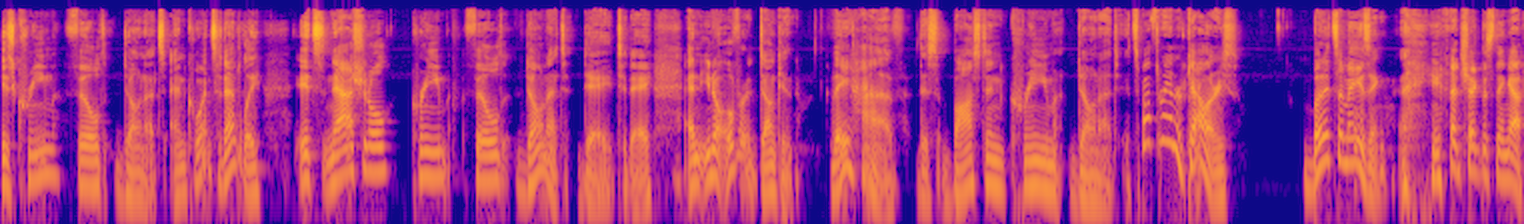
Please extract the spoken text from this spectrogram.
is cream filled donuts. And coincidentally, it's National Cream Filled Donut Day today. And, you know, over at Dunkin', they have this Boston cream donut. It's about 300 calories, but it's amazing. you gotta check this thing out.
